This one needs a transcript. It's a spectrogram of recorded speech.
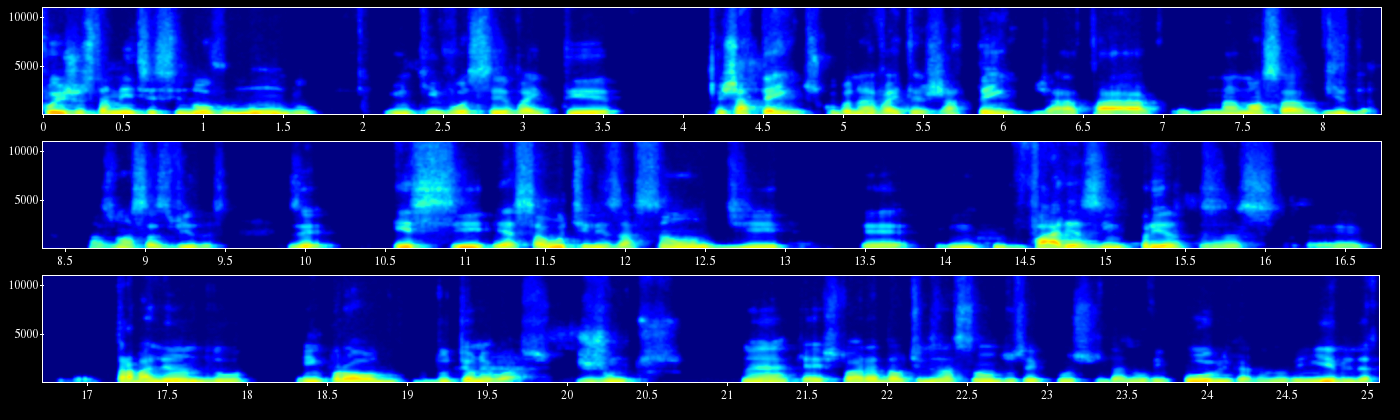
foi justamente esse novo mundo em que você vai ter, já tem, desculpa, não é vai ter, já tem, já está na nossa vida, nas nossas vidas. Quer dizer, esse, essa utilização de é, em várias empresas é, trabalhando em prol do teu negócio, juntos, né? que é a história da utilização dos recursos da nuvem pública, da nuvem híbrida,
